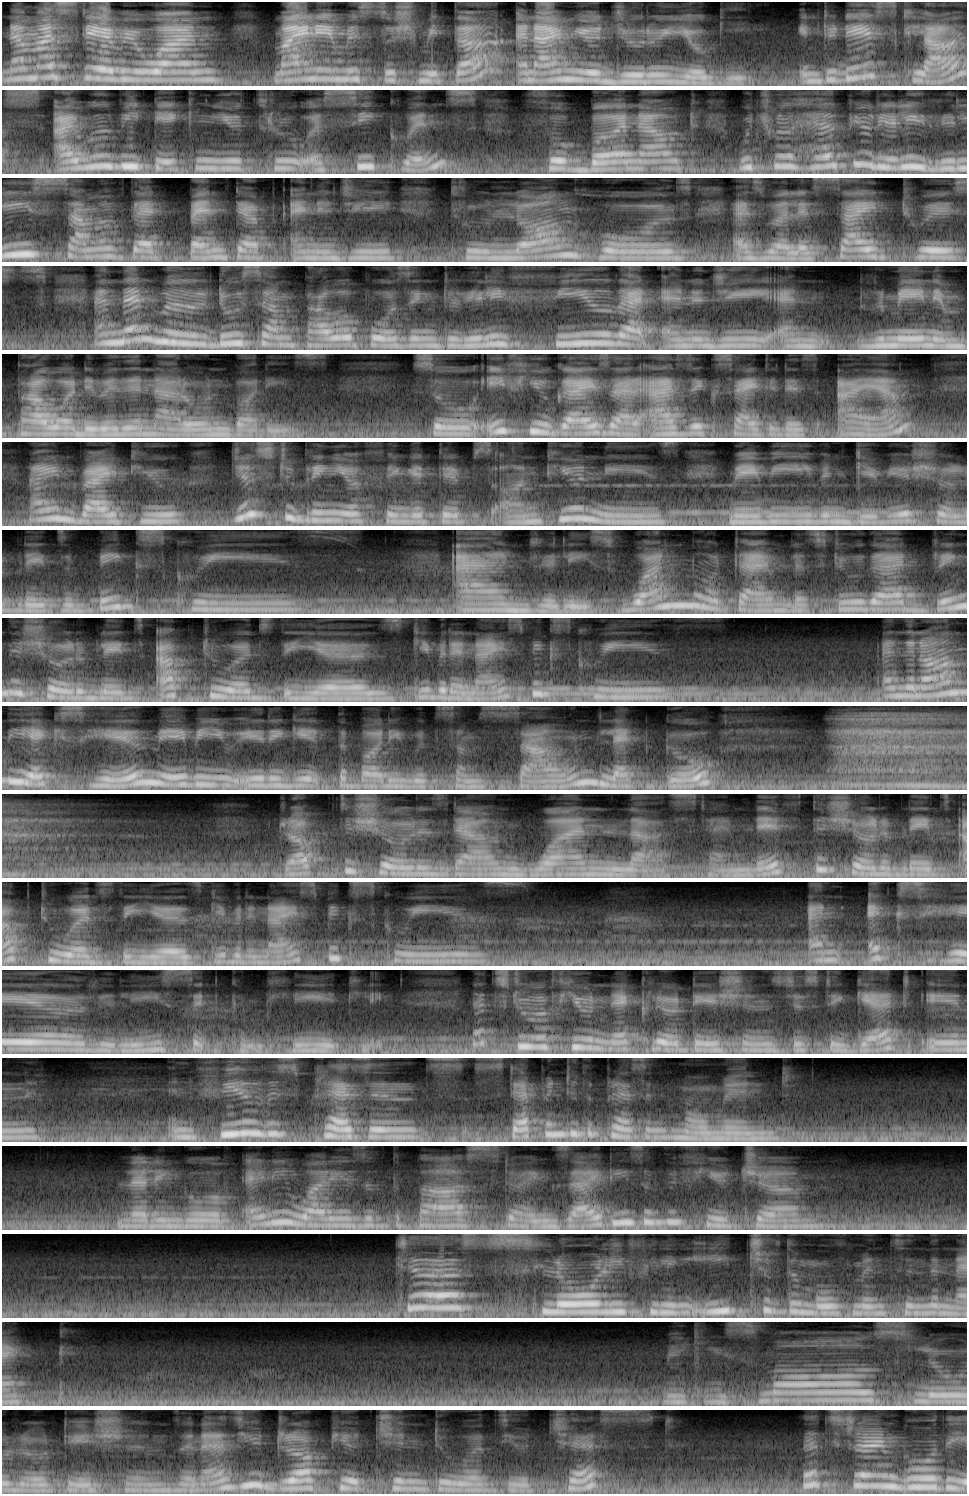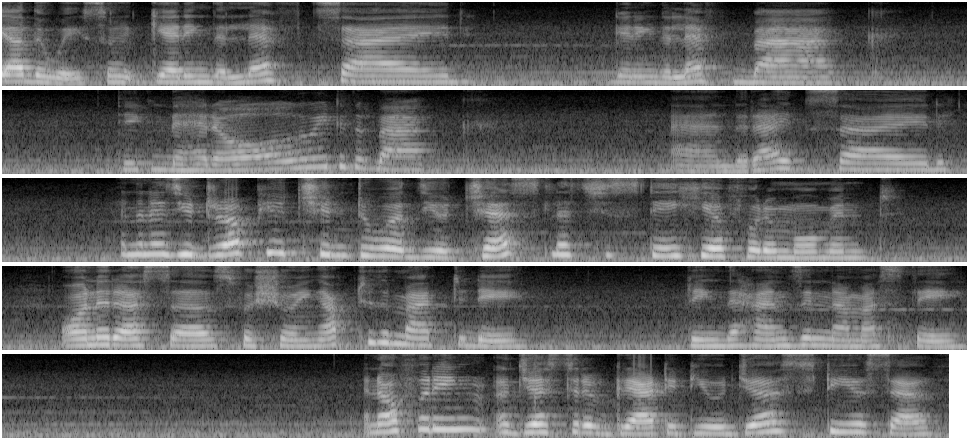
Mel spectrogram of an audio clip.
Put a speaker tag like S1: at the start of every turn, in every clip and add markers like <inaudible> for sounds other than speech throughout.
S1: Namaste everyone. My name is Sushmita and I'm your Juru Yogi. In today's class, I will be taking you through a sequence for burnout which will help you really release some of that pent up energy through long holds as well as side twists and then we'll do some power posing to really feel that energy and remain empowered within our own bodies. So if you guys are as excited as I am, I invite you just to bring your fingertips onto your knees, maybe even give your shoulder blades a big squeeze and release. One more time, let's do that. Bring the shoulder blades up towards the ears, give it a nice big squeeze. And then on the exhale, maybe you irrigate the body with some sound, let go. <sighs> Drop the shoulders down one last time. Lift the shoulder blades up towards the ears, give it a nice big squeeze and exhale, release it completely. Let's do a few neck rotations just to get in and feel this presence, step into the present moment, letting go of any worries of the past or anxieties of the future. Just slowly feeling each of the movements in the neck. Making small, slow rotations, and as you drop your chin towards your chest, Let's try and go the other way. So getting the left side, getting the left back, taking the head all the way to the back, and the right side. And then as you drop your chin towards your chest, let's just stay here for a moment. Honor ourselves for showing up to the mat today. Bring the hands in namaste. And offering a gesture of gratitude just to yourself.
